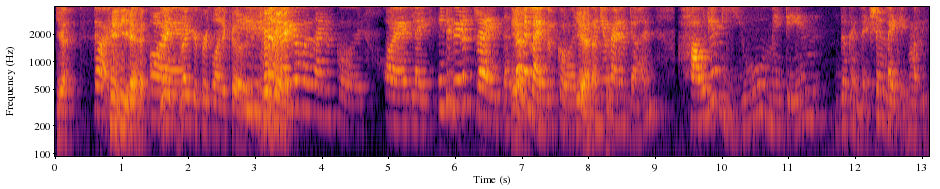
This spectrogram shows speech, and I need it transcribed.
Yeah. just start. yeah. Or- Write, write your first line of code. yeah, write your first line of code. Or like integrate a Stripe, that's Yeah. seven lines of code, Yeah. and then you're kind of done. How did you maintain the conviction? Like it, mu- it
